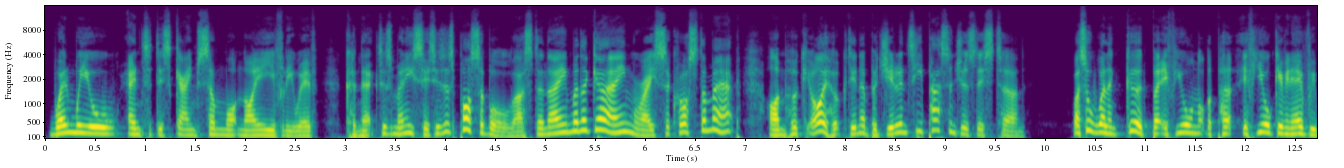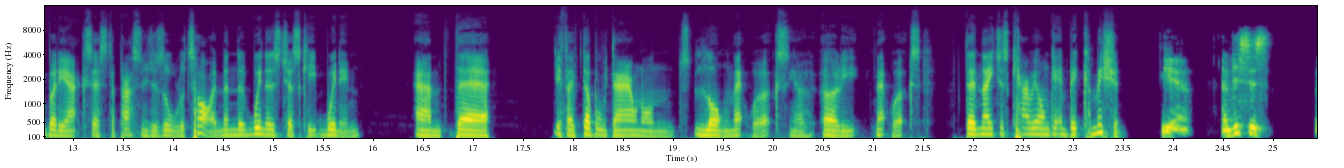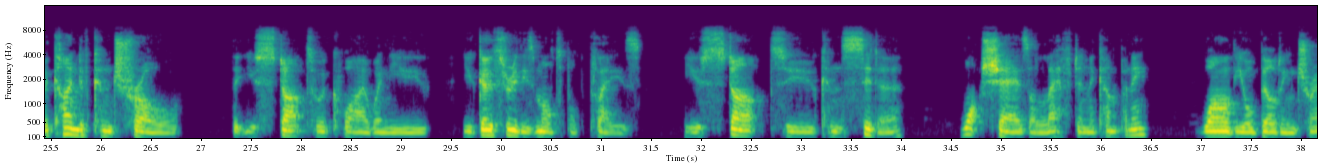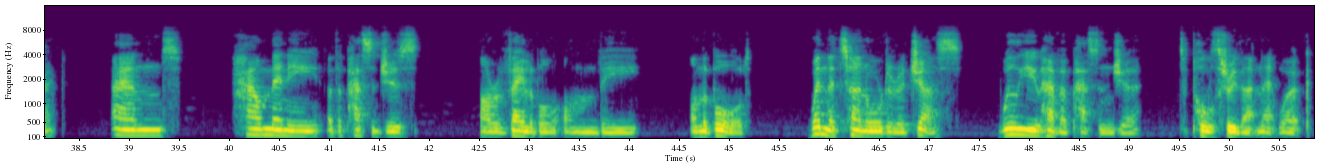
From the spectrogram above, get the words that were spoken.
When we all entered this game somewhat naively with connect as many cities as possible, that's the name of the game, race across the map. I'm hook- I hooked in a bajillion passengers this turn. That's all well and good, but if you're not the per- if you're giving everybody access to passengers all the time, and the winners just keep winning, and they're if they've doubled down on long networks, you know, early networks, then they just carry on getting big commission. Yeah. And this is the kind of control that you start to acquire when you you go through these multiple plays. You start to consider what shares are left in the company while you're building Trek and how many of the passages are available on the on the board. When the turn order adjusts, will you have a passenger to pull through that network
